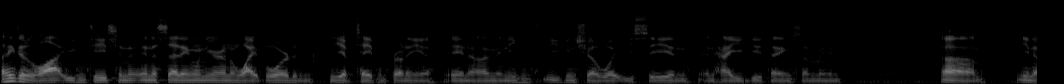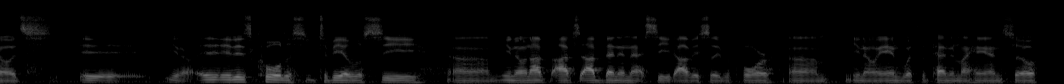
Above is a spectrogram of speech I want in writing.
I think there's a lot you can teach in, a- in a setting when you're on a whiteboard and you have tape in front of you. You know, I mean, you can you can show what you see and, and how you do things. I mean, um, you know, it's it, you know it, it is cool to to be able to see. Um, you know, and I've, I've I've been in that seat obviously before. Um, you know, and with the pen in my hand, so.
